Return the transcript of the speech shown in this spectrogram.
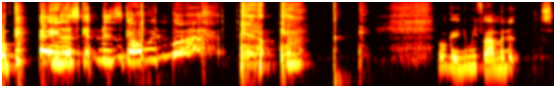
Okay, let's get this going, boy. okay, give me five minutes.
